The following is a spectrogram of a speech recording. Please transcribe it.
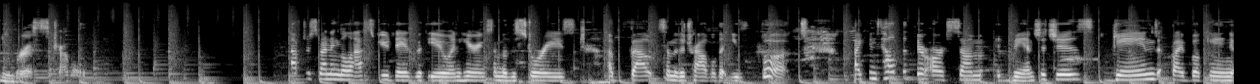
numerous travel after spending the last few days with you and hearing some of the stories about some of the travel that you've booked, I can tell that there are some advantages gained by booking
